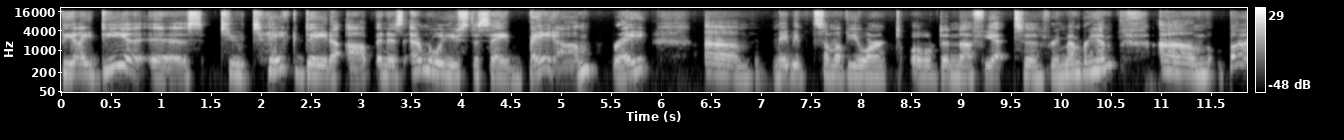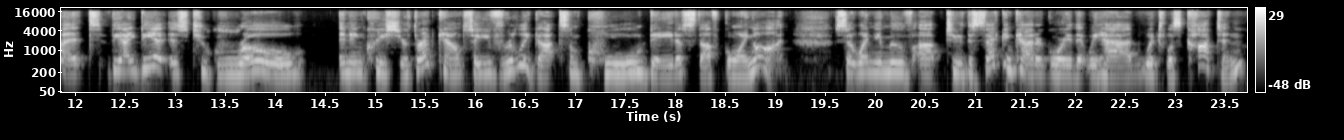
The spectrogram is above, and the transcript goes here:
The idea is to take data up, and as Emeril used to say, bam, right? Um, maybe some of you aren't old enough yet to remember him. Um, but the idea is to grow and increase your thread count so you've really got some cool data stuff going on. So when you move up to the second category that we had, which was cotton,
